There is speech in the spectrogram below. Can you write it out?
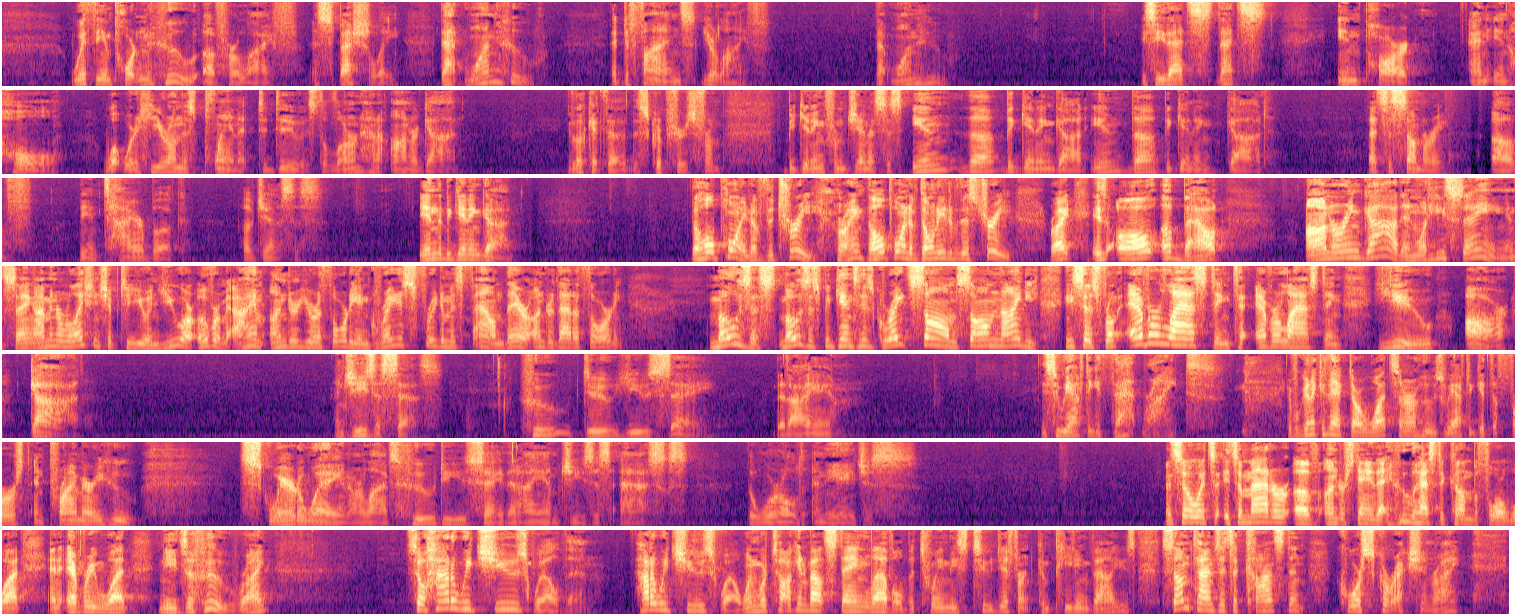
with the important who of her life, especially that one who that defines your life. That one who. You see, that's, that's in part and in whole what we're here on this planet to do is to learn how to honor God. You look at the, the scriptures from beginning from Genesis. In the beginning, God. In the beginning, God. That's the summary of the entire book of Genesis. In the beginning, God. The whole point of the tree, right? The whole point of don't eat of this tree, right? Is all about honoring God and what He's saying and saying, I'm in a relationship to you and you are over me. I am under your authority, and greatest freedom is found there under that authority. Moses, Moses begins his great psalm, Psalm 90. He says, From everlasting to everlasting, you are God. And Jesus says, Who do you say that I am? You see, we have to get that right. If we're going to connect our what's and our who's, we have to get the first and primary who. squared away in our lives. Who do you say that I am? Jesus asks the world and the ages. And so it's, it's a matter of understanding that who has to come before what, and every what needs a who, right? So, how do we choose well then? How do we choose well? When we're talking about staying level between these two different competing values, sometimes it's a constant course correction, right?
